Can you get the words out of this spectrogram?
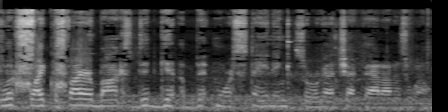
it looks like the firebox did get a bit more staining, so we're gonna check that out as well.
